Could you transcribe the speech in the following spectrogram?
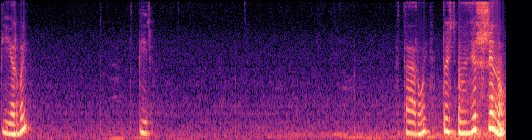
Первый, теперь второй, то есть в вершину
